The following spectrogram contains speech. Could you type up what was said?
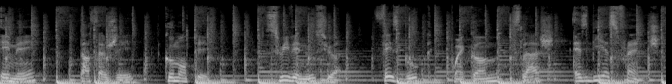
Aimez, partagez, commentez. Suivez-nous sur facebook.com slash sbsfrench.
